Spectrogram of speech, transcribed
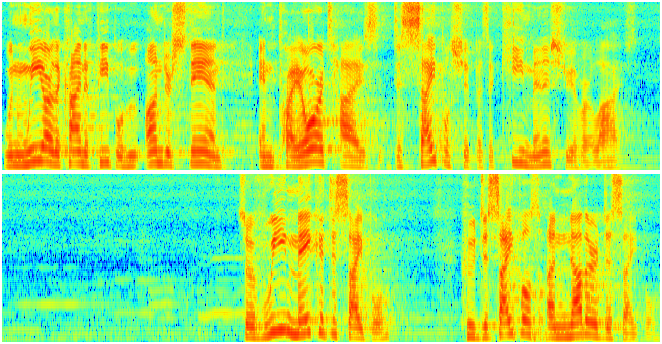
When we are the kind of people who understand and prioritize discipleship as a key ministry of our lives. So if we make a disciple, who disciples another disciple.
